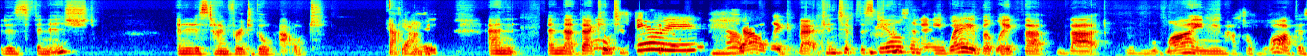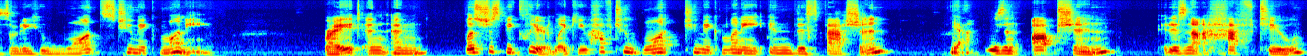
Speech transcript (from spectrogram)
It is finished and it is time for it to go out. Yeah. Yeah. Right? And and that that can Ooh, tip scary. No. yeah, like that can tip the scales in any way, but like that that line you have to walk as somebody who wants to make money. Right? And mm-hmm. and let's just be clear, like you have to want to make money in this fashion Yeah. It is an option. It is not have to.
